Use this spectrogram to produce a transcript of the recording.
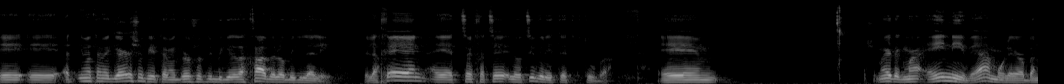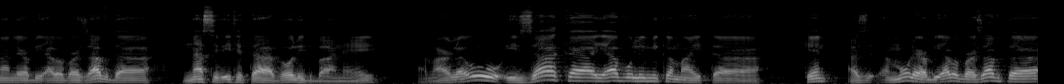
אה, אה, אם אתה מגרש אותי, אתה מגרש אותי בגללך ולא בגללי. ולכן צריך להוציא ולתת כתובה. אומרת הגמרא איני ואמרו לרבנן לרבי אבא בר זבדא נסיב איתתא ואוליד בני אמר להוא איזקה יבו לי מקמייתא. כן? אז אמרו לרבי אבא בר זבדא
